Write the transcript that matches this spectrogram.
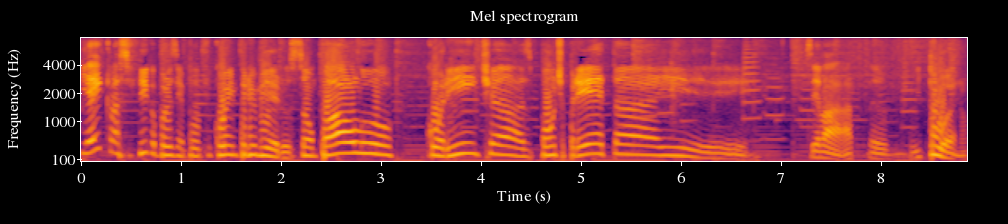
E aí classifica, por exemplo, ficou em primeiro São Paulo, Corinthians, Ponte Preta e. sei lá, Ituano.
